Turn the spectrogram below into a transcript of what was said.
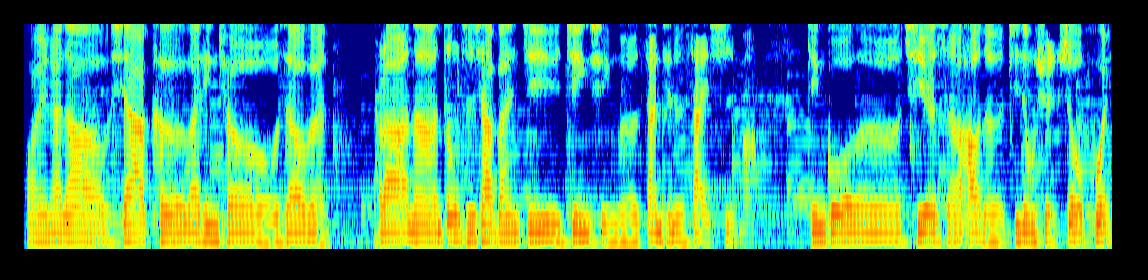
欢迎来到下课来听球，我是 Alvin。好啦，那中职下半季进行了三天的赛事嘛，经过了七月十二号的季中选秀会，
